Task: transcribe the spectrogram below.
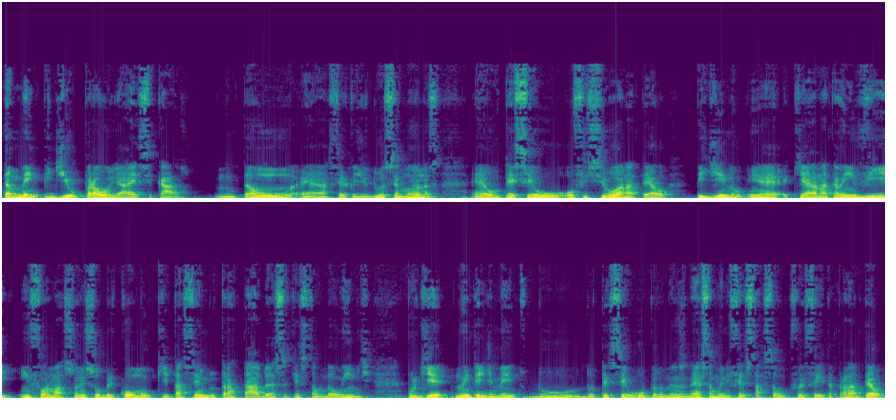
também pediu para olhar esse caso. Então, é, há cerca de duas semanas, é, o TCU oficiou a Anatel pedindo é, que a Anatel envie informações sobre como que está sendo tratado essa questão da Wind, porque no entendimento do, do TCU, pelo menos nessa manifestação que foi feita para a Anatel,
